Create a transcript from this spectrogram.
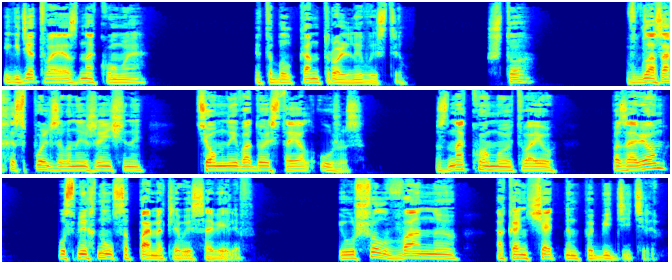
«И где твоя знакомая?» Это был контрольный выстрел. «Что?» В глазах использованной женщины темной водой стоял ужас. «Знакомую твою позовем?» — усмехнулся памятливый Савельев. И ушел в ванную окончательным победителем.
